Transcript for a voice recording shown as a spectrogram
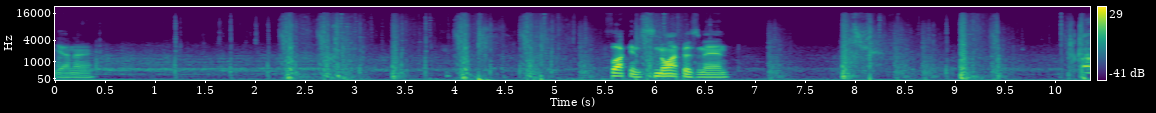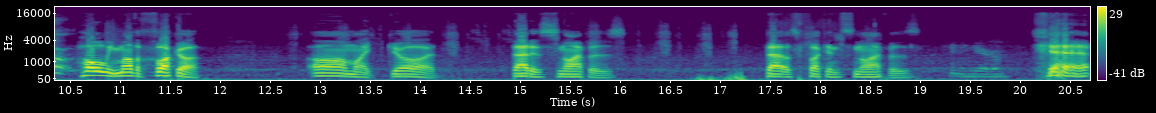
Yeah, know. Fucking snipers, man. Holy motherfucker! Oh my god. That is snipers. That was fucking snipers. Can you hear him? Yeah.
